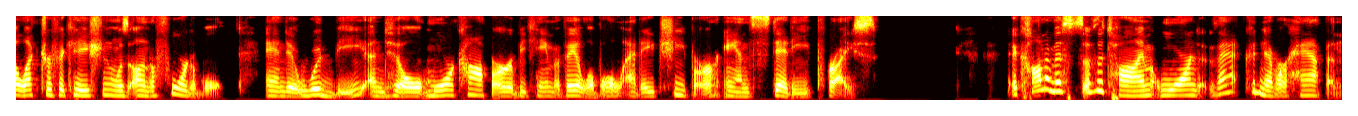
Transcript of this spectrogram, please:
electrification was unaffordable, and it would be until more copper became available at a cheaper and steady price. Economists of the time warned that could never happen.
